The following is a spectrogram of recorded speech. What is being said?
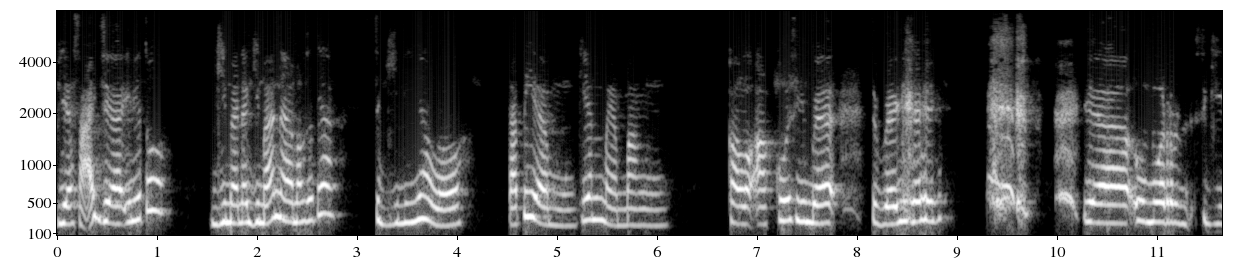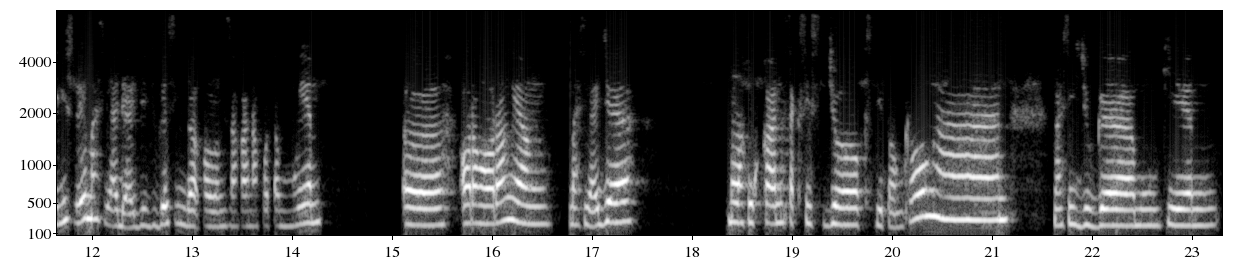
biasa aja, ini tuh gimana-gimana, maksudnya segininya loh. Tapi ya mungkin memang kalau aku sih Mbak sebagai ya umur segini sebenarnya masih ada aja juga sih mbak kalau misalkan aku temuin eh, orang-orang yang masih aja melakukan seksis jokes di tongkrongan masih juga mungkin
